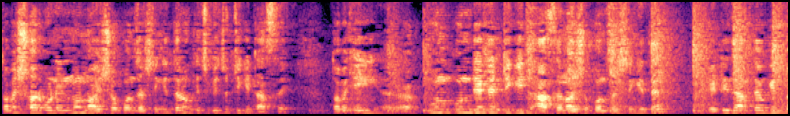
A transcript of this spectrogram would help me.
তবে সর্বনিম্ন নয়শো পঞ্চাশ ইঙ্গিতেরও কিছু কিছু টিকিট আছে। তবে এই কোন কোন ডেটের টিকিট আছে নয়শো পঞ্চাশ রিঙ্গিতের এটি জানতেও কিন্তু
